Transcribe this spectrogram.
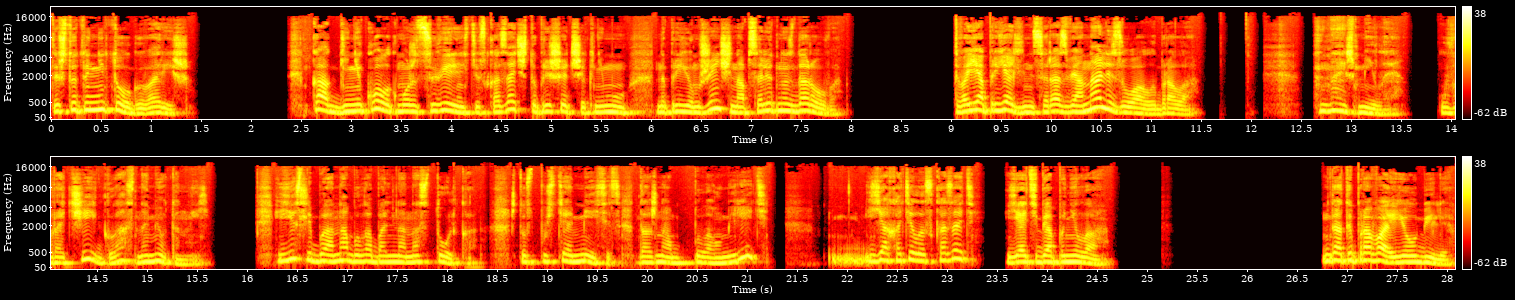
ты что-то не то говоришь. Как гинеколог может с уверенностью сказать, что пришедшая к нему на прием женщина абсолютно здорова? Твоя приятельница разве анализ у Аллы брала? Знаешь, милая, у врачей глаз наметанный. И если бы она была больна настолько, что спустя месяц должна была умереть, я хотела сказать, я тебя поняла. Да, ты права, ее убили.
